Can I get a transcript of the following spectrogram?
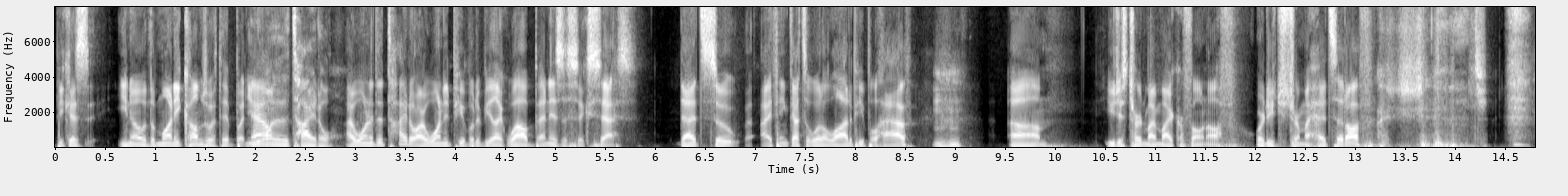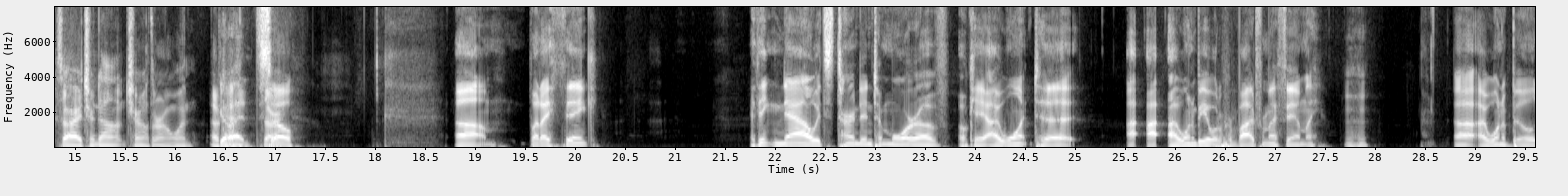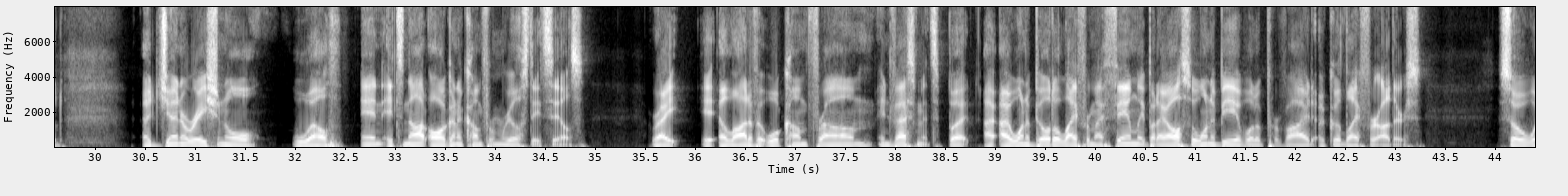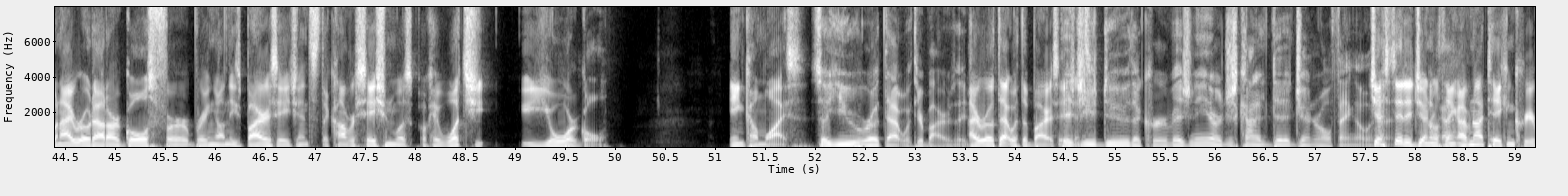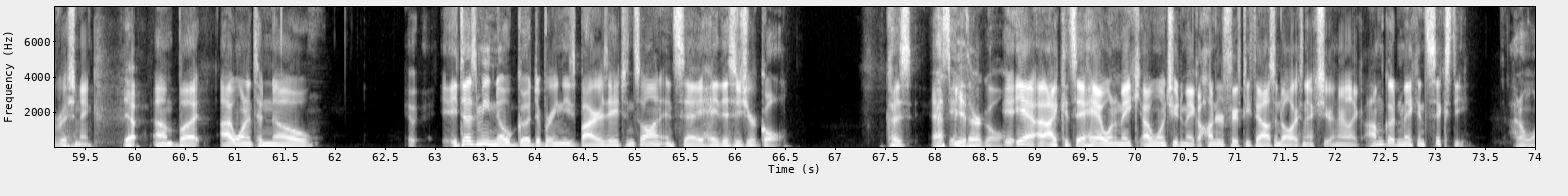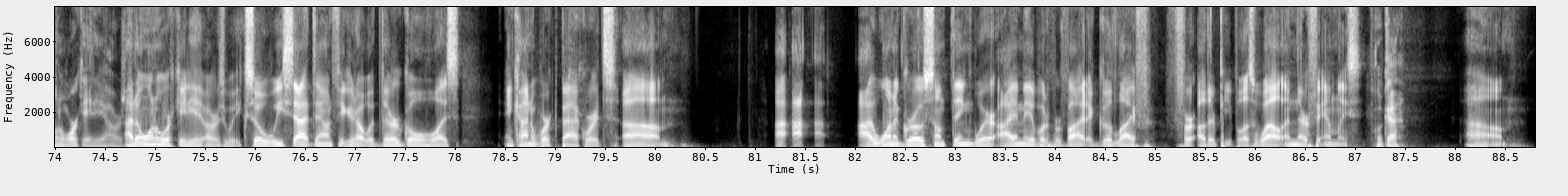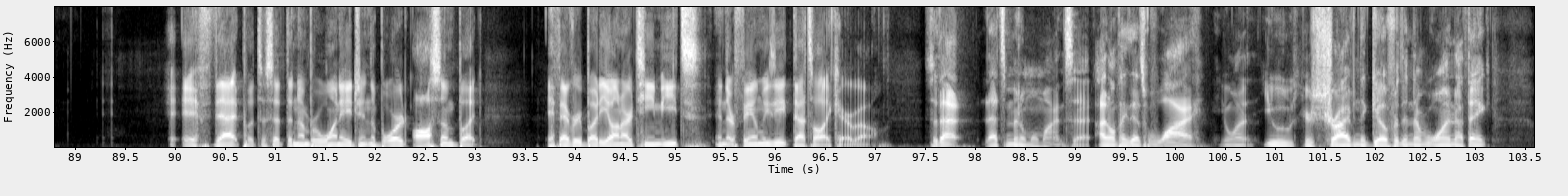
because you know the money comes with it. But you now wanted the title. I wanted the title. I wanted people to be like, "Wow, Ben is a success." That's so. I think that's what a lot of people have. Mm-hmm. Um, you just turned my microphone off, or did you turn my headset off? Sorry, I turned down, turned off the wrong one. Go ahead. Sorry. So, um, but I think, I think now it's turned into more of okay. I want to, I, I, I want to be able to provide for my family. mm-hmm. Uh, I want to build a generational wealth, and it's not all going to come from real estate sales, right? It, a lot of it will come from investments, but I, I want to build a life for my family, but I also want to be able to provide a good life for others. So when I wrote out our goals for bringing on these buyers agents, the conversation was, okay, what's your goal, income wise? So you wrote that with your buyer's agent. I wrote that with the buyers agents. did you do the career visioning or just kind of did a general thing? just it? did a general Okay. thing. I've not taken career visioning. Yep. Um, but I wanted to know. It, it does me no good to bring these buyers agents on and say, "Hey, this is your goal," because that's be their goal. yeah, I could say, "Hey, I want to make, I want you to make one hundred fifty thousand dollars next year," and they're like, "I'm good making 60. I don't want to work 80 hours. I don't want to work eighty hours a week." So we sat down, figured out what their goal was, and kind of worked backwards. Um, I I, I- I want to grow something where I am able to provide a good life for other people as well and their families. Okay. Um, if that puts us at the number one agent in the board, awesome. But if everybody on our team eats and their families eat, that's all I care about. So that that's minimal mindset. I don't think that's why you want you you're striving to go for the number one. I think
